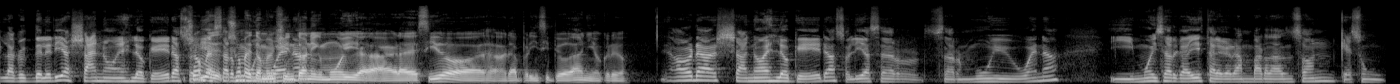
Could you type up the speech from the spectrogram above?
la coctelería ya no es lo que era. Yo me, yo me tomé un buena. gin tonic muy agradecido, hará principio de año, creo. Ahora ya no es lo que era, solía ser, ser muy buena. Y muy cerca ahí está el Gran Bar Danzón, que es un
